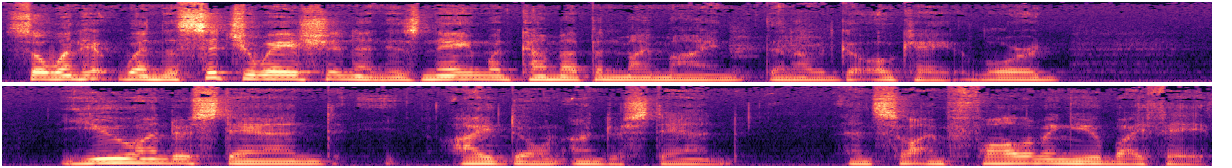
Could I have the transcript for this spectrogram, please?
So when, when the situation and his name would come up in my mind, then I would go, Okay, Lord, you understand, I don't understand. And so I'm following you by faith.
